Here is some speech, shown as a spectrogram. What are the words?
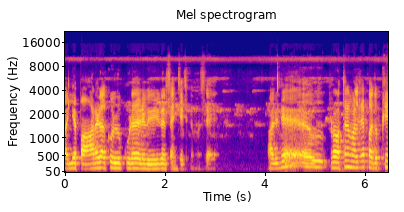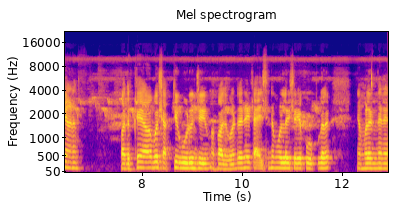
വലിയ പാറകൾക്കുള്ളിൽ കൂടെ വേരുകൾ സഞ്ചരിക്കും. മനസ്സിലായി അതിന്റെ പ്രവർത്തനം വളരെ പതുക്കെയാണ്. പതുക്കെ ആകുമ്പോൾ ശക്തി കൂടുകയും ചെയ്യും. അപ്പോൾ അതുകൊണ്ട് തന്നെ ടൈൽസിന്റെ മുകളിൽ ചെറിയ പൂപ്പുകൾ നമ്മളിങ്ങനെ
